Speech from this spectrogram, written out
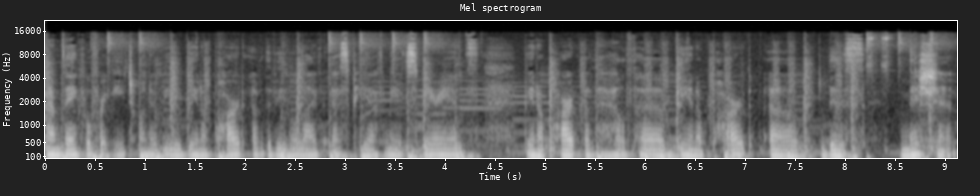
I'm thankful for each one of you being a part of the Viva Life SPF Me experience, being a part of the Health Hub, being a part of this mission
